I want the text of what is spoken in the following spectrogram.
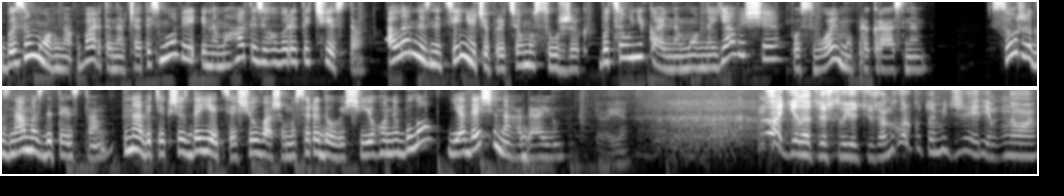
Безумовно, варто навчатись мові і намагатись говорити чисто, але не знецінюючи при цьому суржик, бо це унікальне мовне явище, по-своєму прекрасне. Суржик з нами з дитинства. Навіть якщо здається, що у вашому середовищі його не було, я дещо нагадаю. Ну, одела ты ж свою цю жангорку Томми Джерри, ну.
